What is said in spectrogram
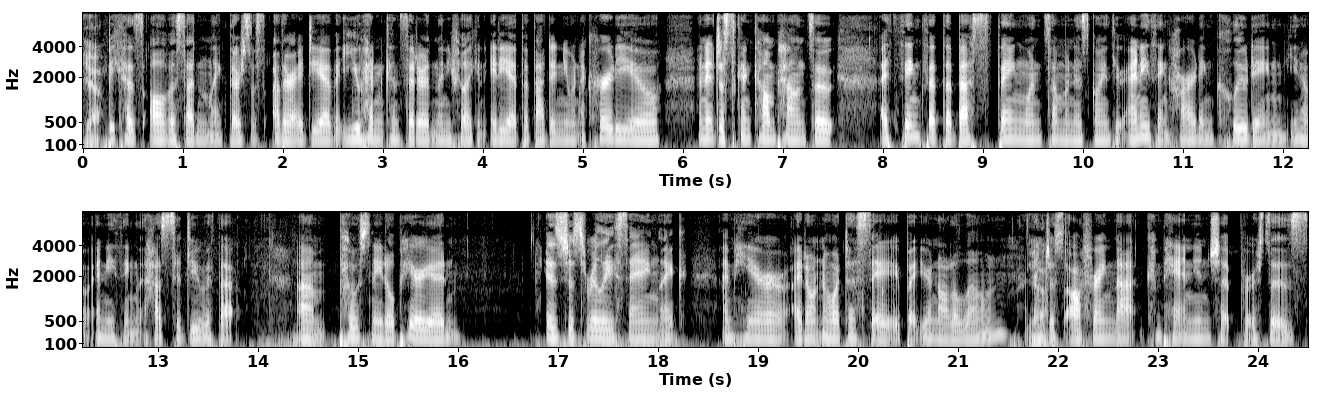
Yeah. Because all of a sudden, like, there's this other idea that you hadn't considered, and then you feel like an idiot that that didn't even occur to you, and it just can compound. So, I think that the best thing when someone is going through anything hard, including you know anything that has to do with that um, postnatal period, is just really saying like. I'm here. I don't know what to say, but you're not alone. Yeah. And just offering that companionship versus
